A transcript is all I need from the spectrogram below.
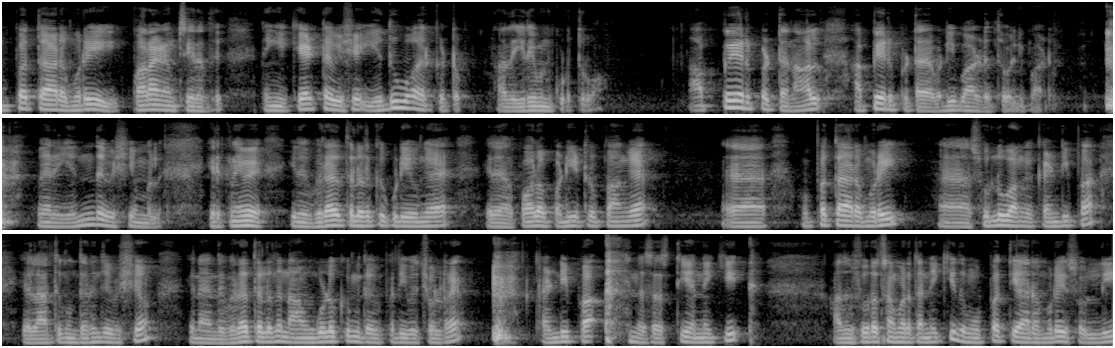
முப்பத்தாறு முறை பாராயணம் செய்கிறது. நீங்கள் கேட்ட விஷயம் எதுவாக இருக்கட்டும் அதை இறைவன் கொடுத்துருவான். அப்பேற்பட்ட நாள் அப்பேற்பட்ட வழிபாடு இந்த வழிபாடு. வேறு எந்த விஷயமும் இல்லை. ஏற்கனவே இது விரதத்தில் இருக்கக்கூடியவங்க இதை ஃபாலோ பண்ணிகிட்ருப்பாங்க முப்பத்தாறு முறை சொல்லுவாங்க கண்டிப்பாக எல்லாத்துக்கும் தெரிஞ்ச விஷயம். ஏன்னா இந்த விரதத்துலேருந்து நான் உங்களுக்கும் இதை பதிவை சொல்கிறேன் கண்டிப்பாக இந்த சஷ்டி அன்னைக்கு அது சூரசமரத்து அன்னைக்கு இது முப்பத்தி ஆறு முறை சொல்லி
